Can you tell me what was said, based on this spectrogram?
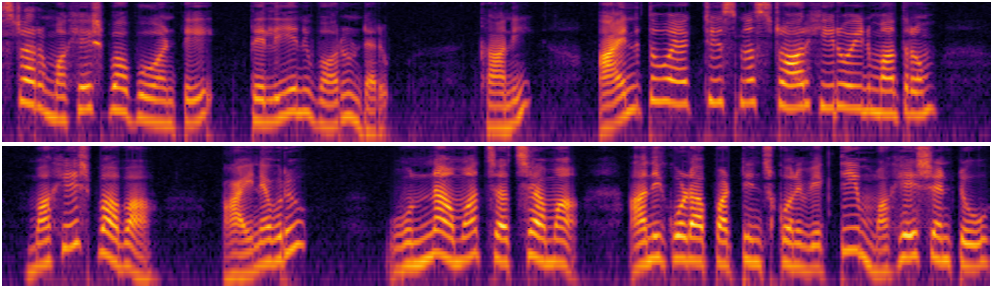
స్టార్ మహేష్ బాబు అంటే తెలియని వారుండరు. కానీ ఆయనతో యాక్ట్ చేసిన స్టార్ హీరోయిన్ మాత్రం మహేష్ బాబా ఆయనెవరు? ఉన్నామా చచ్చామా అని కూడా పట్టించుకోని వ్యక్తి మహేష్ అంటూ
